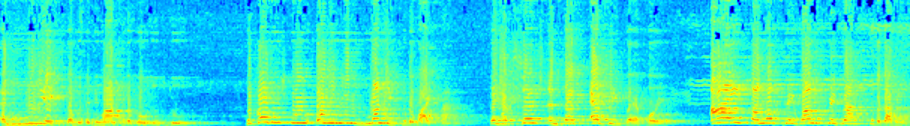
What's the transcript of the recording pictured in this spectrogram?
and humiliates them with a demand for the golden stool? The golden stool only means money to the white man. They have searched and dug everywhere for it. I shall not pay one fragrance to the governor.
